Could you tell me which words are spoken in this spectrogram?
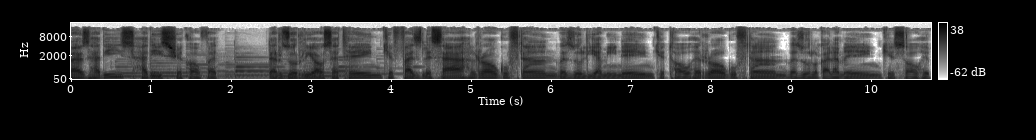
از حدیث حدیث شکافد در ذو الریاستین که فضل سهل را گفتند و ذو الیمینین که طاهر را گفتند و ذو القلمین که صاحب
